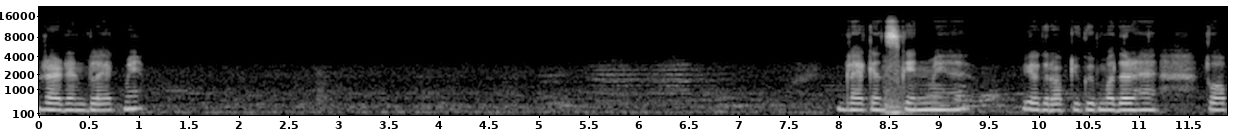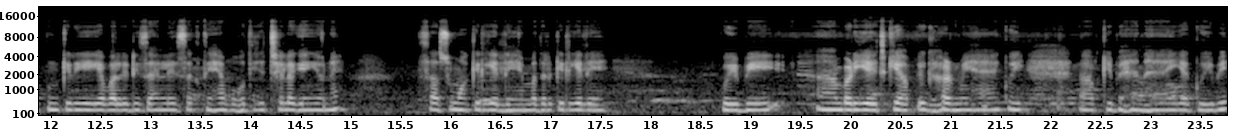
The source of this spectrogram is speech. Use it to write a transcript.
रेड एंड ब्लैक में। ब्लैक एंड स्किन में है। ये अगर आपकी कोई मदर हैं तो आप उनके लिए ये वाले डिज़ाइन ले सकते हैं। बहुत ही अच्छे लगेंगे उन्हें। सासू माँ के लिए लें, मदर के लिए लें। कोई भी बड़ी एज की आपके घर में है, कोई आपकी बहन है या कोई भी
